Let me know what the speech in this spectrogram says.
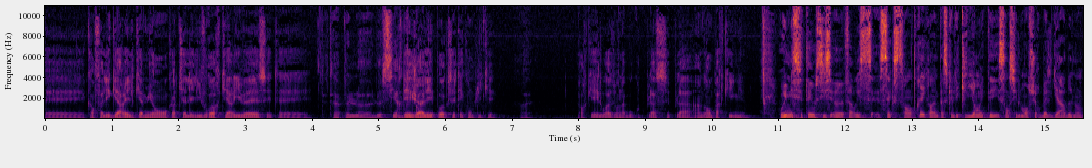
Et quand fallait garer le camion, quand il y a les livreurs qui arrivaient, c'était. C'était un peu le, le cirque. Déjà à l'époque, c'était compliqué. Ouais. Alors qu'à Éloise, on a beaucoup de place, c'est plat, un grand parking. Oui, mais c'était aussi, euh, Fabrice, s'excentrer quand même, parce que les clients étaient essentiellement sur Bellegarde, non?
